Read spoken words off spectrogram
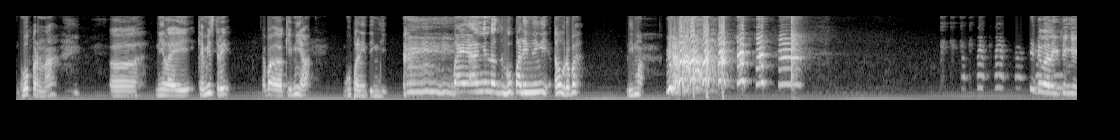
Gue pernah eh nilai chemistry apa eh, kimia gue paling tinggi. Bayangin Dot gue paling tinggi. Tahu berapa? 5 itu paling tinggi.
